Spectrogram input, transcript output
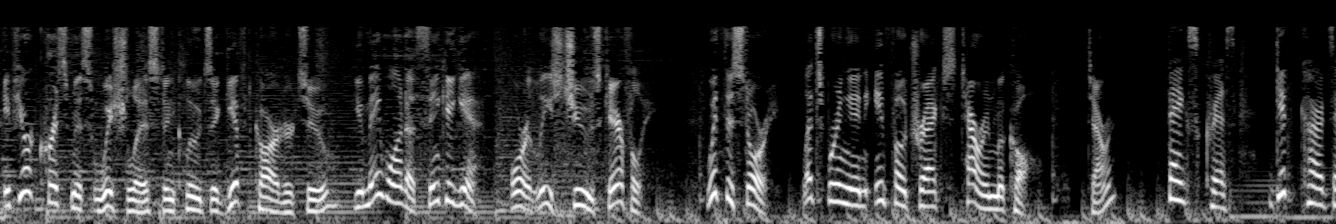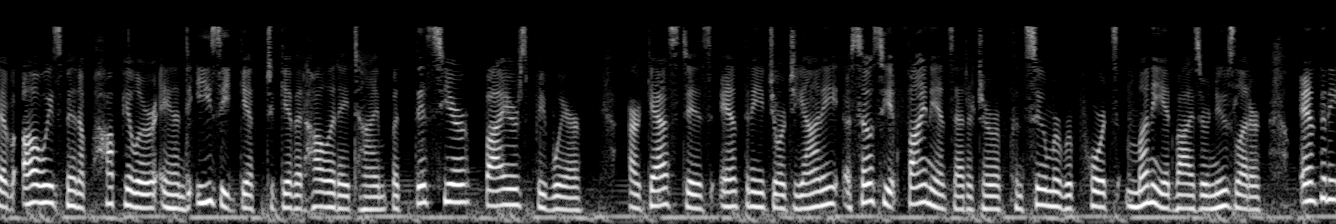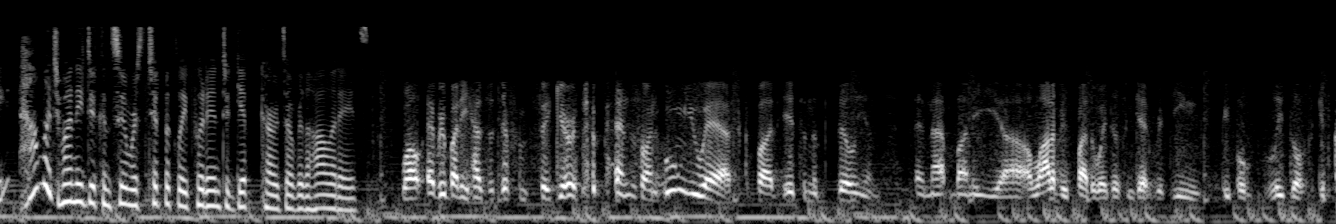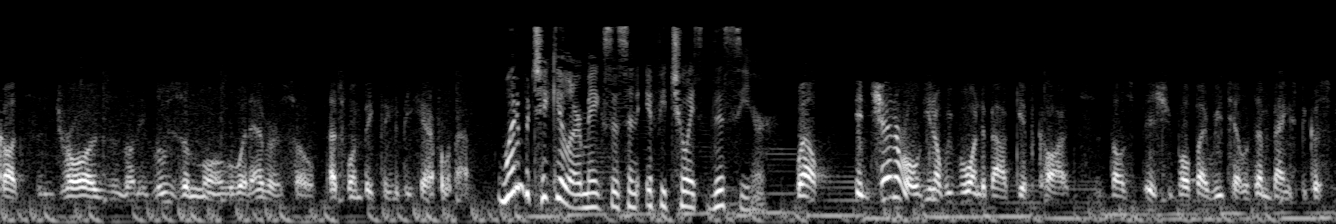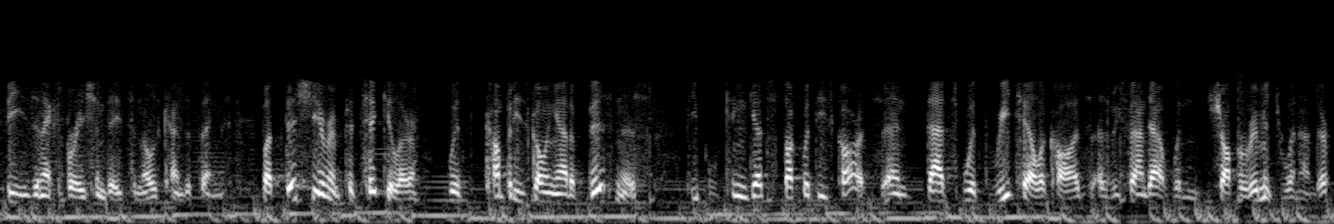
If your Christmas wish list includes a gift card or two, you may want to think again, or at least choose carefully. With this story, let's bring in InfoTrak's Taryn McCall. Taryn? Thanks, Chris. Gift cards have always been a popular and easy gift to give at holiday time, but this year, buyers beware. Our guest is Anthony Giorgianni, Associate Finance Editor of Consumer Reports Money Adviser newsletter. Anthony, how much money do consumers typically put into gift cards over the holidays? Well, everybody has a different figure. It depends on whom you ask, but it's in the billions and that money, uh, a lot of it, by the way, doesn't get redeemed. People leave those gift cards in drawers, or they lose them, or whatever. So that's one big thing to be careful about. What in particular makes this an iffy choice this year? Well, in general, you know, we've warned about gift cards. Those issued both by retailers and banks because fees and expiration dates and those kinds of things. But this year in particular, with companies going out of business, people can get stuck with these cards. And that's with retailer cards, as we found out when Sharper Image went under.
